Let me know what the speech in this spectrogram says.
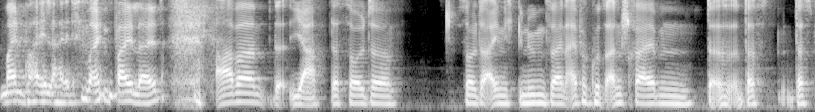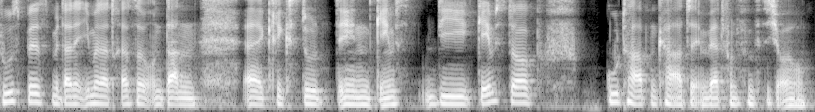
Mein Beileid. mein Beileid. Aber ja, das sollte, sollte eigentlich genügend sein. Einfach kurz anschreiben, dass, dass, dass du es bist mit deiner E-Mail-Adresse und dann äh, kriegst du den Games, die GameStop Guthabenkarte im Wert von 50 Euro.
